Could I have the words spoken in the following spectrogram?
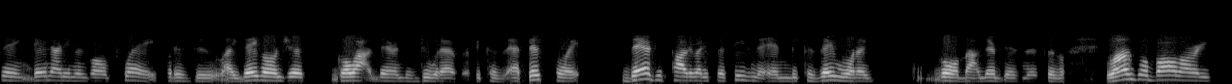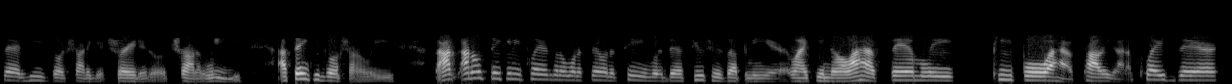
think they're not even going to play for this dude like they're going to just go out there and just do whatever because at this point they're just probably ready for the season to end because they want to go about their business. Because Lonzo Ball already said he's going to try to get traded or try to leave. I think he's going to try to leave. I, I don't think any player's going to want to stay on a team where their future is up in the air. Like you know, I have family, people. I have probably got a place there.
